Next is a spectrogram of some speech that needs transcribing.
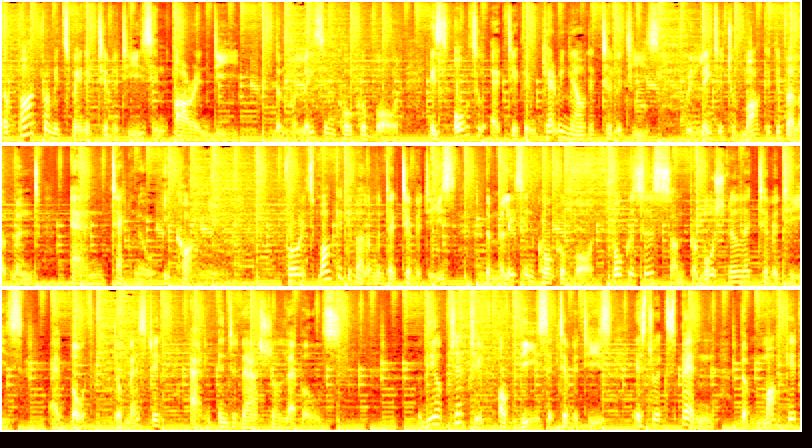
Apart from its main activities in R&D, the Malaysian Cocoa Board is also active in carrying out activities related to market development and techno-economy. For its market development activities, the Malaysian Cocoa Board focuses on promotional activities at both domestic and international levels. The objective of these activities is to expand the market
